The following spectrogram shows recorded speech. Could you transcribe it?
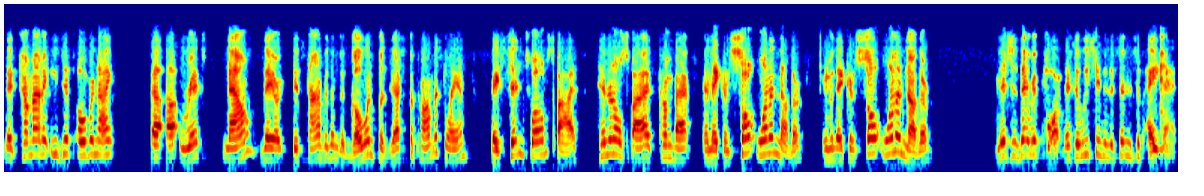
they've come out of Egypt overnight uh, uh, rich. Now they are, it's time for them to go and possess the promised land. They send 12 spies. 10 of those spies come back and they consult one another. And when they consult one another, this is their report. They said, We see the descendants of Anak.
